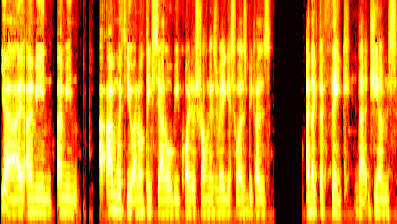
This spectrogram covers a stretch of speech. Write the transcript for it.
yeah, I, I mean, I mean, I'm with you. I don't think Seattle will be quite as strong as Vegas was because I'd like to think that GMs,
